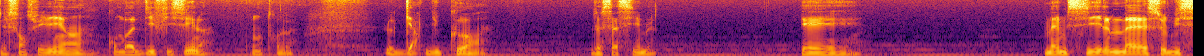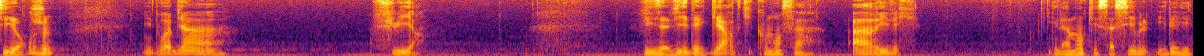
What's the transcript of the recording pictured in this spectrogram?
Il s'ensuit un combat difficile contre le garde du corps de sa cible. Et même s'il met celui-ci hors jeu, il doit bien fuir vis-à-vis des gardes qui commencent à arriver. Il a manqué sa cible, il est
